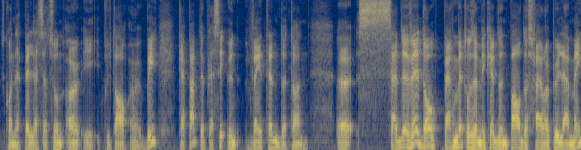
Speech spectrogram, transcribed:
ce qu'on appelle la Saturne 1 et plus tard 1B, capable de placer une vingtaine de tonnes. Euh, ça devait donc permettre aux Américains, d'une part, de se faire un peu la main,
